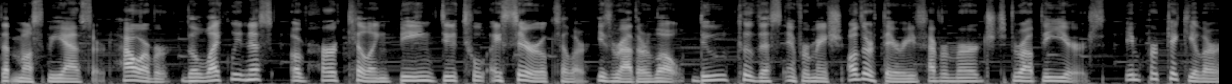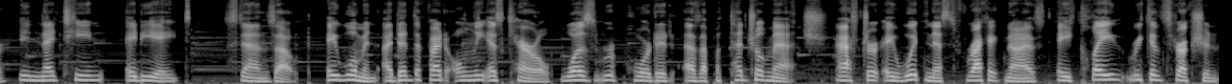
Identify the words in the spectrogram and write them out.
that must be answered. However, the likeliness of her killing being due to a serial killer is rather low due to this information. Other theories have emerged throughout the years. In particular, in 1988 stands out. A woman identified only as Carol was reported as a potential match after a witness recognized a clay reconstruction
